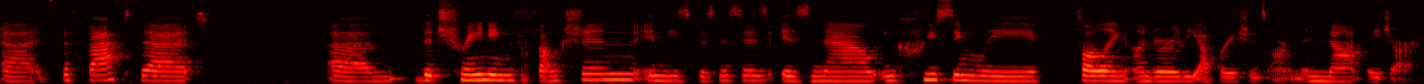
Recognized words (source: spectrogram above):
uh, it's the fact that um, the training function in these businesses is now increasingly falling under the operations arm and not HR.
